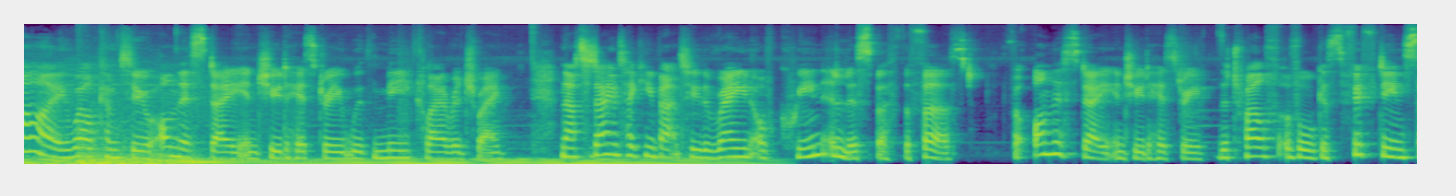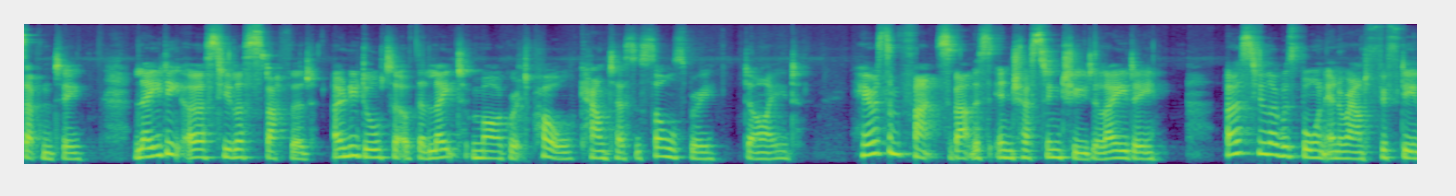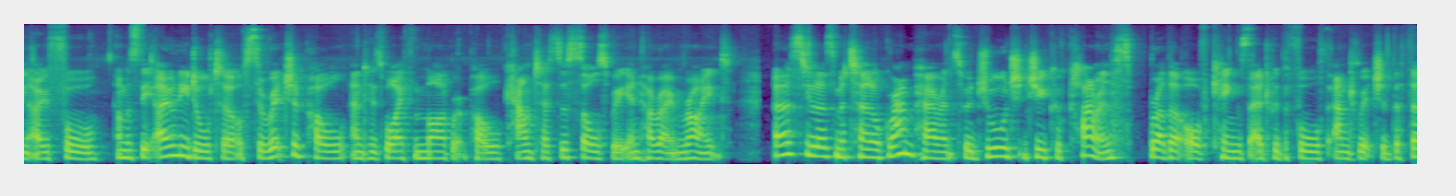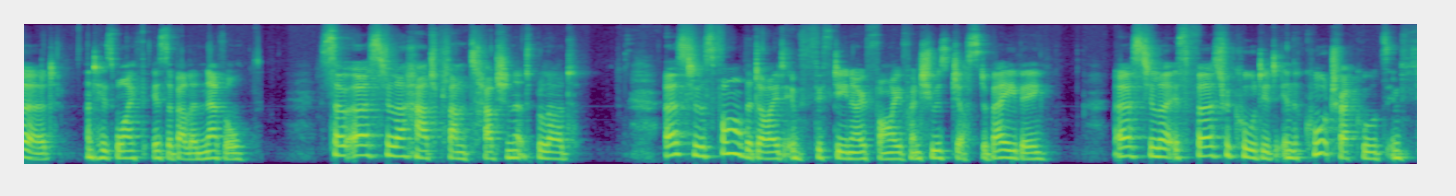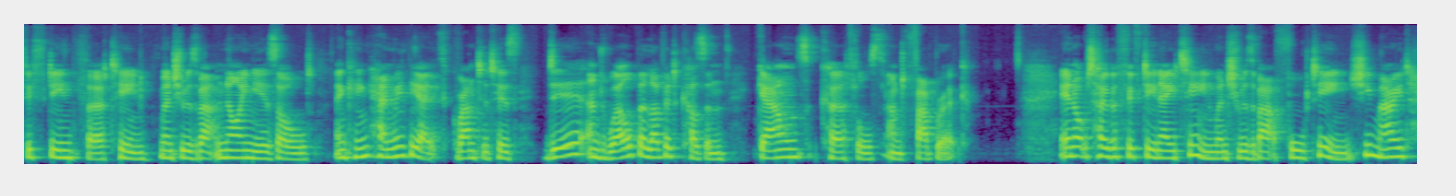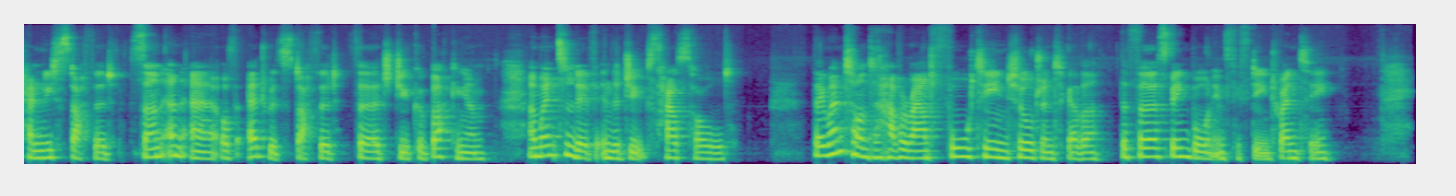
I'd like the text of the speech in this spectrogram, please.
Hi, welcome to On This Day in Tudor History with me, Claire Ridgway. Now, today I'm taking you back to the reign of Queen Elizabeth I. For on this day in Tudor history, the 12th of August 1570, Lady Ursula Stafford, only daughter of the late Margaret Pole, Countess of Salisbury, died. Here are some facts about this interesting Tudor lady. Ursula was born in around 1504 and was the only daughter of Sir Richard Pole and his wife Margaret Pole, Countess of Salisbury in her own right. Ursula's maternal grandparents were George, Duke of Clarence, brother of Kings Edward IV and Richard III, and his wife Isabella Neville. So Ursula had Plantagenet blood. Ursula's father died in 1505 when she was just a baby. Ursula is first recorded in the court records in 1513 when she was about nine years old, and King Henry VIII granted his dear and well beloved cousin gowns, kirtles, and fabric. In October 1518, when she was about 14, she married Henry Stafford, son and heir of Edward Stafford, 3rd Duke of Buckingham, and went to live in the Duke's household. They went on to have around 14 children together, the first being born in 1520.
